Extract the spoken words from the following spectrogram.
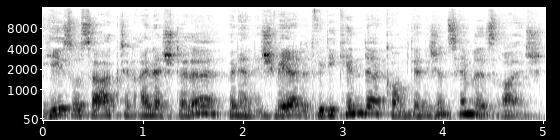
Jesus sagt in einer Stelle, wenn ihr nicht werdet wie die Kinder, kommt ihr nicht ins Himmelsreich.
